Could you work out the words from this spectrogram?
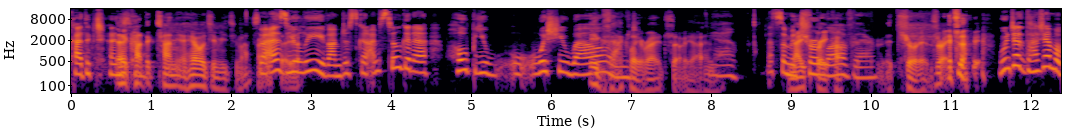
가득 찬. 네, 가득 찬 헤어짐이지만. So right? as you yeah. leave, I'm just gonna, I'm still gonna hope you, wish you well. and- Exactly right. So yeah. and yeah. That's some Nice mature breakup. love there. It sure is, right? So, 문자도 다시 한번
